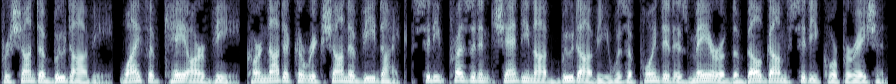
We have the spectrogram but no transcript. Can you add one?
Prashanta Budavi, wife of KRV Karnataka Rakshana Vedike city president Shantinath Budavi was appointed as mayor of the Belgaum City Corporation.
